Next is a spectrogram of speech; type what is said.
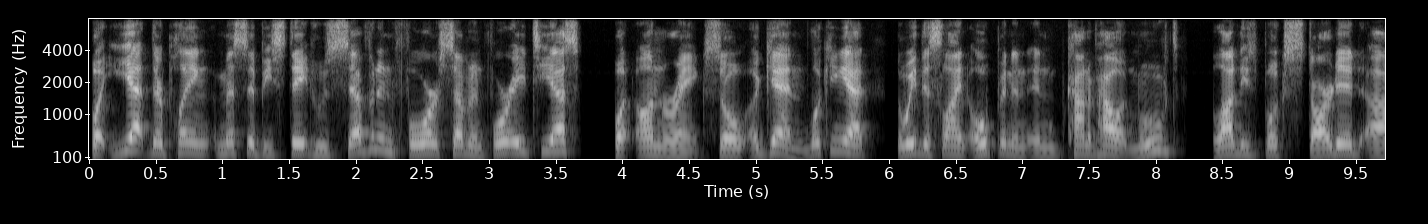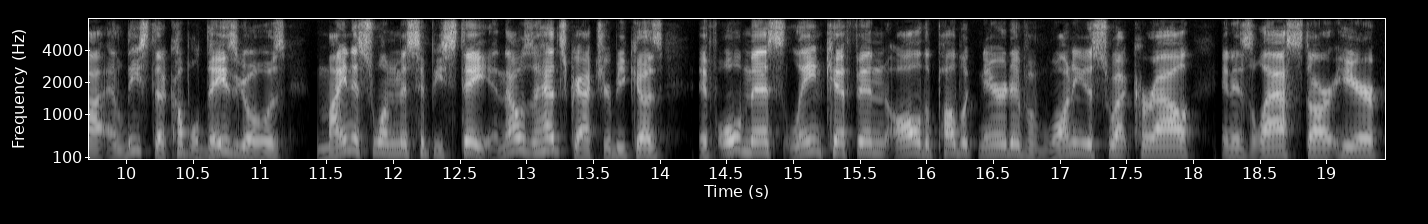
but yet they're playing Mississippi State, who's seven and four, seven and four ATS, but unranked. So again, looking at the way this line opened and, and kind of how it moved, a lot of these books started uh, at least a couple days ago. It was minus one Mississippi State, and that was a head scratcher because if Ole Miss, Lane Kiffin, all the public narrative of wanting to sweat Corral in his last start here,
